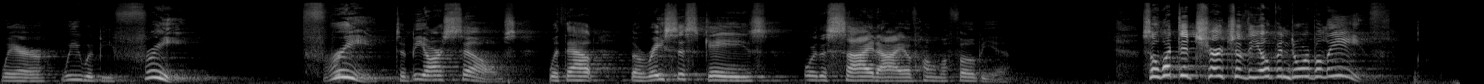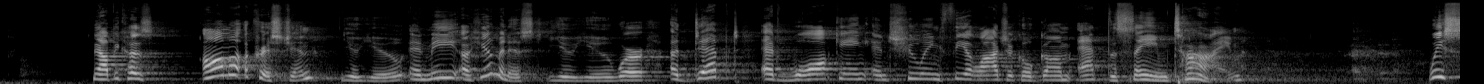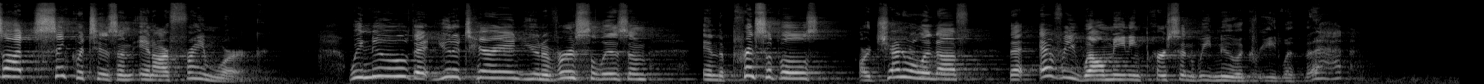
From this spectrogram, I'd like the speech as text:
where we would be free, free to be ourselves without the racist gaze or the side eye of homophobia. So, what did Church of the Open Door believe? Now, because Alma, a Christian, UU, and me, a humanist UU, were adept at walking and chewing theological gum at the same time, we sought syncretism in our framework. We knew that Unitarian Universalism in the principles are general enough that every well meaning person we knew agreed with that.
